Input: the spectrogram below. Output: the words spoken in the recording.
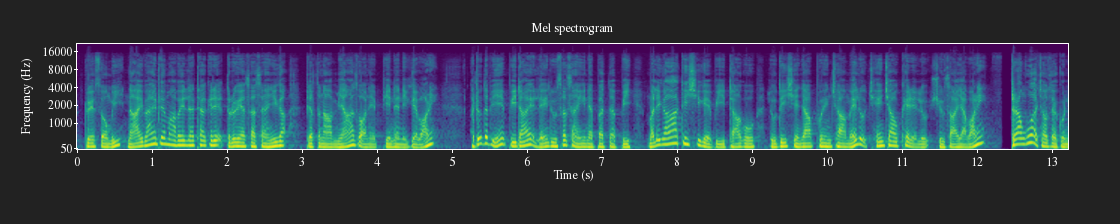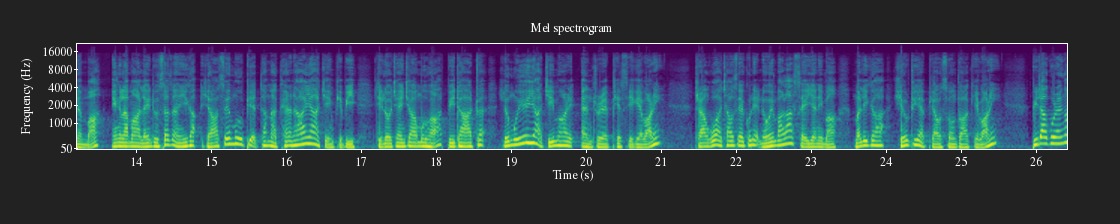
။တွဲဆုံပြီးနိုင်ပိုင်းအတွင်းမှာပဲလက်ထပ်ခဲ့တဲ့သူတို့ရဲ့ဆက်ဆံရေးကပြဿနာများစွာနဲ့ပြင်းထန်နေခဲ့ပါတယ်။အထူးသဖြင့်ပီတာရဲ့လိန်တူဆက်ဆံရေးနဲ့ပတ်သက်ပြီးမလီကာကသိရှိခဲ့ပြီးဒါကိုလူသိရှင်ကြားပွင့်ချမယ်လို့ချင်းချောက်ခဲ့တယ်လို့ယူဆရပါတယ်။1960ခုနှစ်မှာအင်္ဂလန်မှာလိန်တူဆက်ဆံရေးကရာဆွဲမှုအဖြစ်သတ်မှတ်ခံထားရခြင်းဖြစ်ပြီးဒီလိုချင်းချောက်မှုဟာပီတာအတွက်လူမှုရေးအရကြီးမားတဲ့အန်ဒရယ်ဖြစ်စေခဲ့ပါတယ်။1960ခုနှစ်နိုဝင်ဘာလ10ရက်နေ့မှာမလီကာရုတ်တရက်ပျောက်ဆုံးသွားခဲ့ပါတယ်။ ပီတာကိုရန်က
